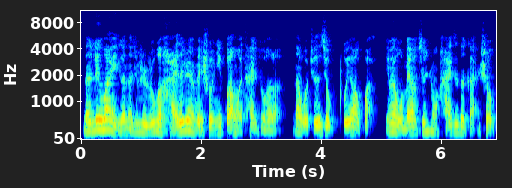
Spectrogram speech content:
那另外一个呢，就是如果孩子认为说你管我太多了，那我觉得就不要管，因为我们要尊重孩子的感受。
